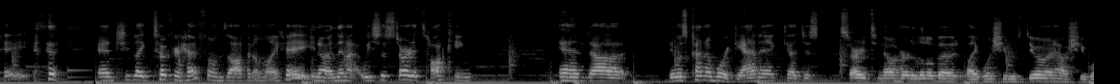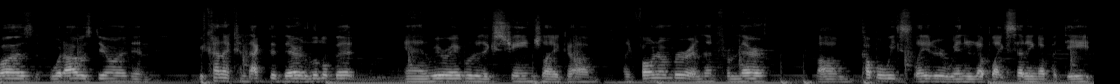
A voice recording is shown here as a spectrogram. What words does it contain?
"Hey," and she like took her headphones off and I'm like, "Hey," you know, and then I, we just started talking, and uh, it was kind of organic. I just started to know her a little bit, like what she was doing, how she was, what I was doing, and we kind of connected there a little bit, and we were able to exchange like um, like phone number, and then from there, um, a couple weeks later, we ended up like setting up a date.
